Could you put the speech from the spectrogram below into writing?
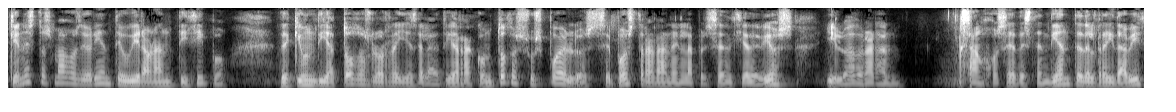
que en estos magos de Oriente hubiera un anticipo de que un día todos los reyes de la tierra, con todos sus pueblos, se postrarán en la presencia de Dios y lo adorarán. San José, descendiente del rey David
